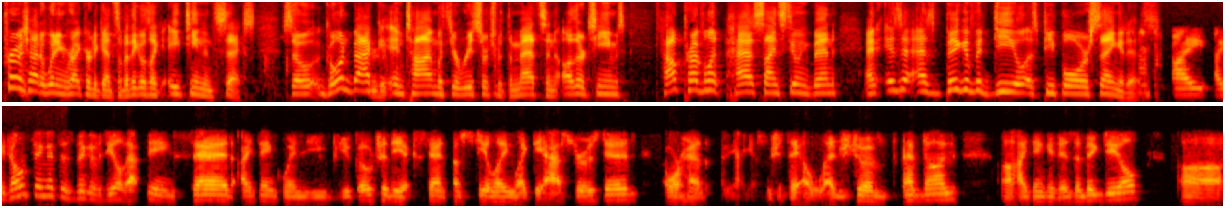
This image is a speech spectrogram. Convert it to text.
pretty much had a winning record against them. I think it was like 18 and six. So going back mm-hmm. in time with your research with the Mets and other teams how prevalent has sign stealing been, and is it as big of a deal as people are saying it is? I, I don't think it's as big of a deal. That being said, I think when you, you go to the extent of stealing like the Astros did, or had, I guess we should say, alleged to have, have done, uh, I think it is a big deal. Uh,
